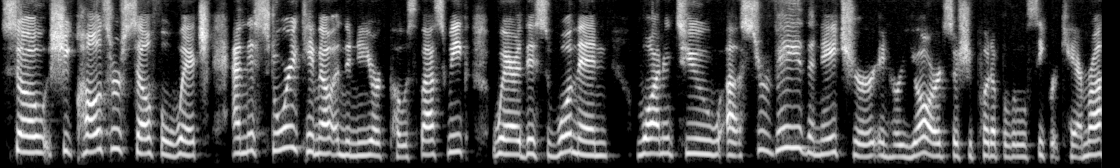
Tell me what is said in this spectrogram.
So she calls herself a witch. And this story came out in the New York Post last week where this woman wanted to uh, survey the nature in her yard. So she put up a little secret camera.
